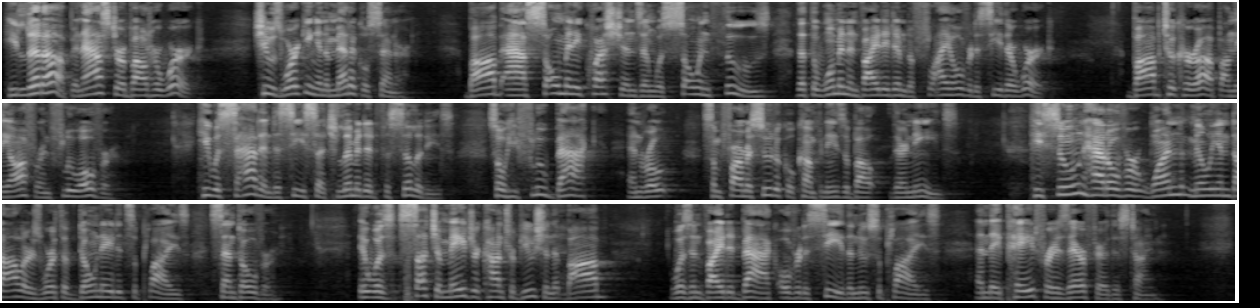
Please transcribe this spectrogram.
He lit up and asked her about her work. She was working in a medical center. Bob asked so many questions and was so enthused that the woman invited him to fly over to see their work. Bob took her up on the offer and flew over. He was saddened to see such limited facilities, so he flew back and wrote some pharmaceutical companies about their needs. He soon had over $1 million worth of donated supplies sent over. It was such a major contribution that Bob was invited back over to see the new supplies and they paid for his airfare this time.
